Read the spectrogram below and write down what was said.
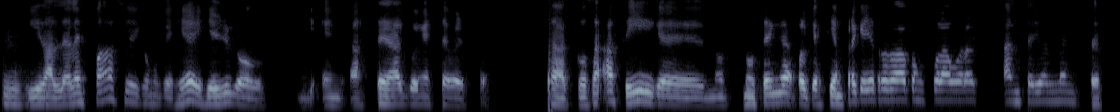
Mm, y darle el espacio y como que, hey, here you go, en, hazte algo en este verso. O sea, cosas así que no, no tenga, porque siempre que yo he tratado con colaborar anteriormente,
